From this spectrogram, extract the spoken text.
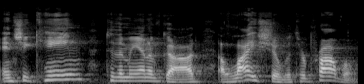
and she came to the man of God, Elisha, with her problem.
